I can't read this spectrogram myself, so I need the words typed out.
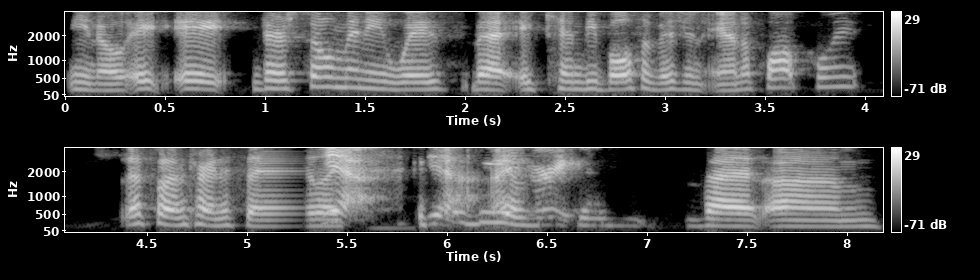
you know it, it there's so many ways that it can be both a vision and a plot point that's what i'm trying to say like yeah, it yeah, could be I a agree. vision that um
